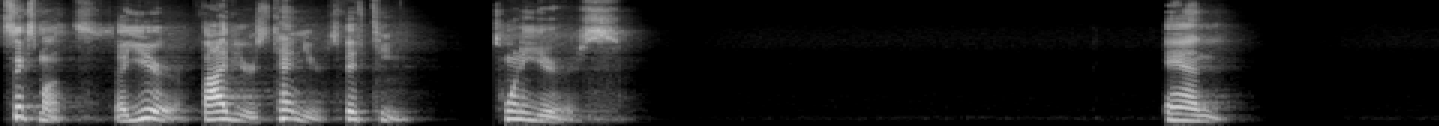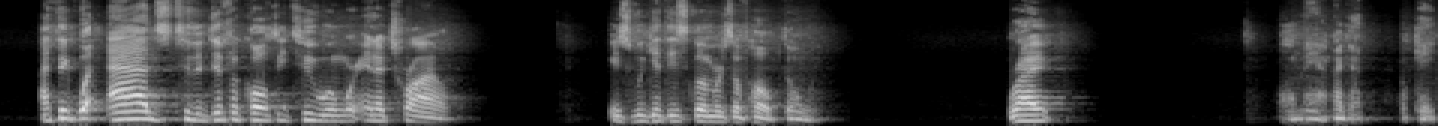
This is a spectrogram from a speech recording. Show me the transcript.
six months, a year, five years, 10 years, 15, 20 years. And I think what adds to the difficulty too when we're in a trial is we get these glimmers of hope, don't we? Right? Oh man, I got, okay,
